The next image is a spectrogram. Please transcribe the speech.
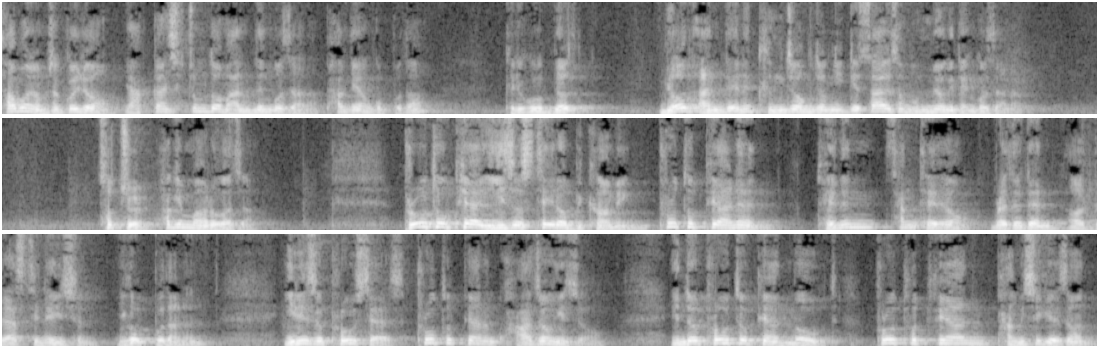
4번이 엄청 끌려. 약간씩 좀 더 만든 거잖아. 파괴한 것보다. 그리고 몇, 몇 안 되는 긍정적인 게 쌓여서 문명이 된 거잖아. 첫 줄, 확인만 하러 가자. 프로토피아 is a state of becoming. 프로토피아는 되는 상태예요. rather than a destination. 이것보다는. It is a process. 프로토피아는 과정이죠. In the protopian mode. 프로토피안 방식에선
